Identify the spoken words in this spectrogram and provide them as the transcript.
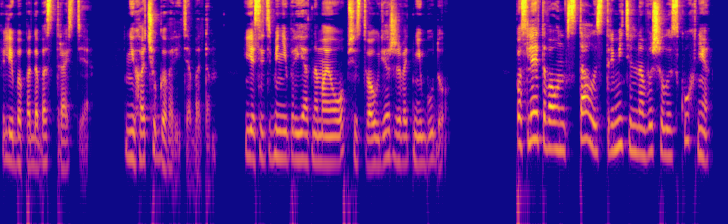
либо подобострастие. Не хочу говорить об этом. Если тебе неприятно мое общество, удерживать не буду». После этого он встал и стремительно вышел из кухни,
